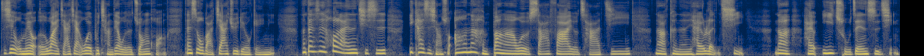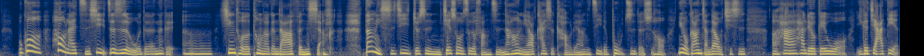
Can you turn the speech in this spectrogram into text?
这些我没有额外加价，我也不强调我的装潢，但是我把家具留给你。那但是后来呢，其实一开始想说，哦，那很棒啊，我有沙发，有茶几，那可能还有冷气，那还有衣橱这件事情。不过后来仔细，这是我的那个嗯、呃心头的痛，要跟大家分享。当你实际就是你接受这个房子，然后你要开始考量你自己的布置的时候，因为我刚刚讲到，我其实呃，他他留给我一个家电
